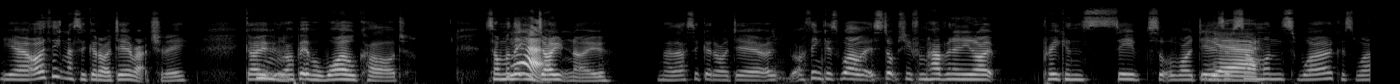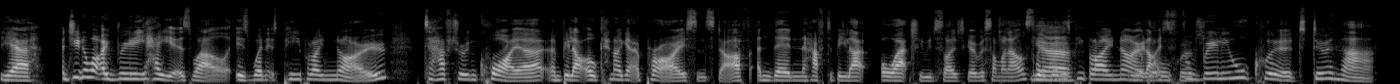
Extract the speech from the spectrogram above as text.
Yeah, I think that's a good idea actually. Go a bit of a wild card. Someone Hmm. Yeah. that you don't know. No, that's a good idea. I, I think as well it stops you from having any like preconceived sort of ideas Yeah. of someone's work as well. Yeah. And do you know what I really hate as well is when it's people I know to have to inquire and be like, oh, can I get a price and stuff, and then have to be like, oh, actually, we decided to go with someone else. Like when Yeah. there's people I know, Yeah, like I just feel really awkward doing that.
